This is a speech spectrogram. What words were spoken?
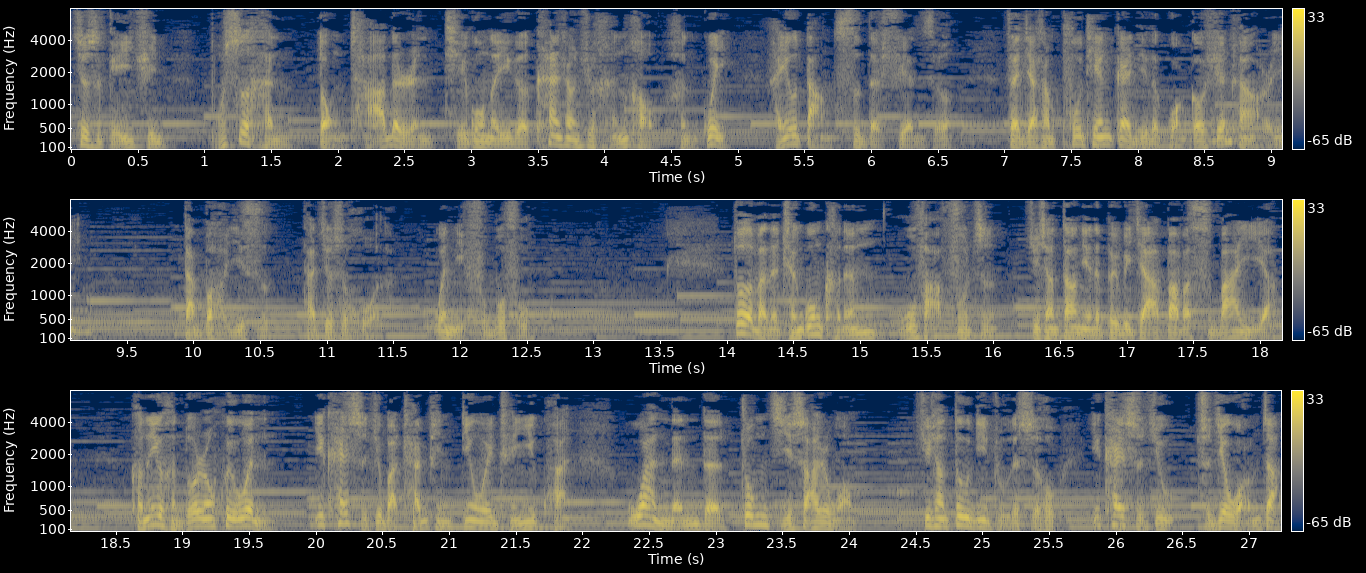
就是给一群不是很懂茶的人提供了一个看上去很好、很贵、很有档次的选择。再加上铺天盖地的广告宣传而已，但不好意思，它就是火了。问你服不服？杜老板的成功可能无法复制，就像当年的贝贝家八八四八一样。可能有很多人会问：一开始就把产品定位成一款万能的终极杀人王，就像斗地主的时候，一开始就直接王炸，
